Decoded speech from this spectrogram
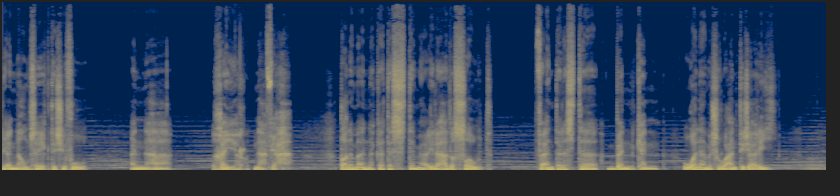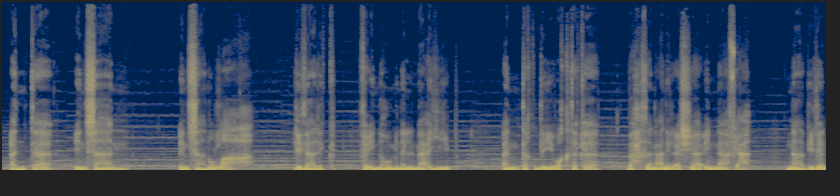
لأنهم سيكتشفوا أنها غير نافعة. طالما أنك تستمع إلى هذا الصوت فأنت لست بنكا. ولا مشروعا تجاري. أنت إنسان إنسان الله. لذلك فإنه من المعيب أن تقضي وقتك بحثا عن الأشياء النافعة نابذا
